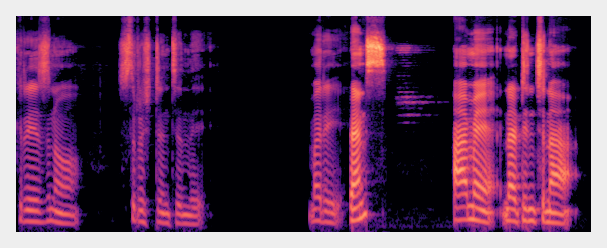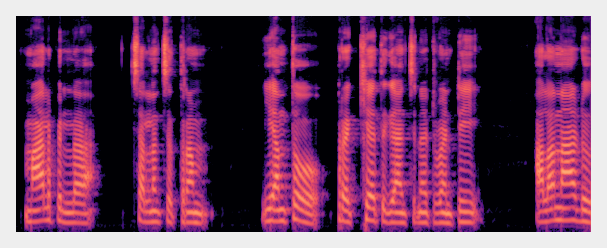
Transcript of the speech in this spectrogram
క్రేజ్ను సృష్టించింది. మరి ఫ్రెండ్స్ ఆమె నటించిన మాలపిల్ల చలనచిత్రం ఎంతో ప్రఖ్యాతిగాంచినటువంటి అలనాడు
